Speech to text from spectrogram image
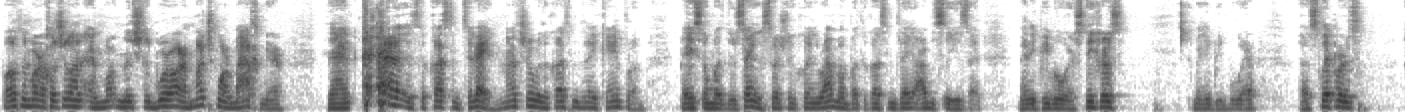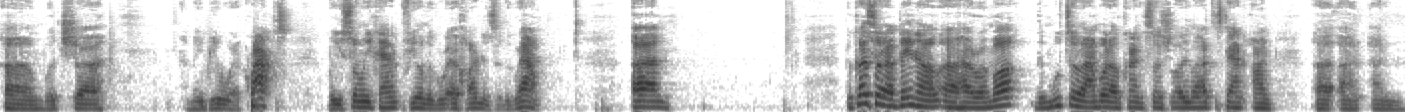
both the Aruch HaShulchan and Mishnah Berurah are much more machmir than is the custom today. I'm not sure where the custom today came from, based on what they're saying, especially according to Rambam. But the custom today, obviously, is that many people wear sneakers, many people wear uh, slippers, um, which uh, many people wear Crocs, but you certainly can't feel the hardness of the ground. Um, because of Rabbeinu uh, Harama, the Mutzah Rambam occurring social, you have to stand on uh, on, on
